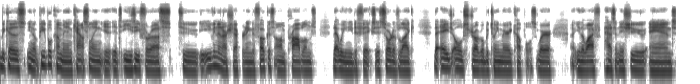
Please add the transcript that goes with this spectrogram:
because you know people come in counseling. It, it's easy for us to even in our shepherding to focus on problems that we need to fix. It's sort of like the age old struggle between married couples where uh, you know the wife has an issue and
